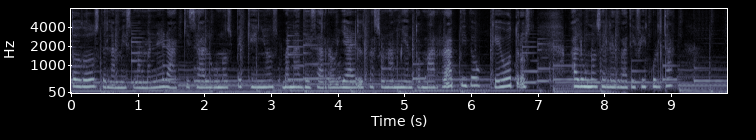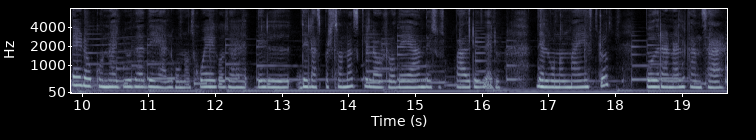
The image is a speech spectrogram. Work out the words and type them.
todos de la misma manera. Quizá algunos pequeños van a desarrollar el razonamiento más rápido que otros. A algunos se les va a dificultar, pero con ayuda de algunos juegos, de, las personas que los rodean, de sus padres, de algunos maestros, podrán alcanzar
